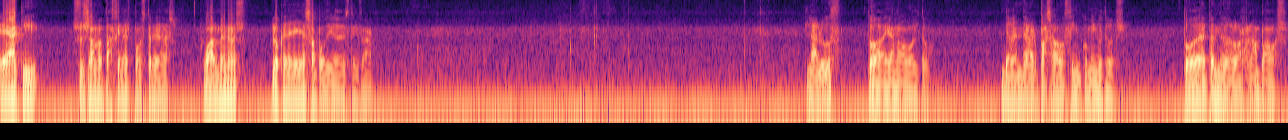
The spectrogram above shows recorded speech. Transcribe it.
He aquí sus anotaciones postreras, o al menos lo que de ellas ha podido descifrar. La luz todavía no ha vuelto. Deben de haber pasado cinco minutos. Todo depende de los relámpagos.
